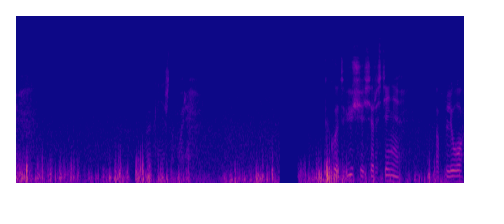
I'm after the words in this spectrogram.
Облаками. Ну и, конечно, море. Какое-то вьющееся растение оплело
